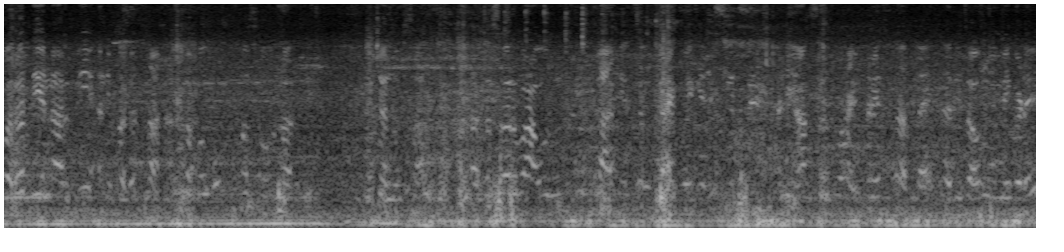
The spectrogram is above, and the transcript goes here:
परत येणार मी आणि परत जाणार तर बघू कसं होणार मी त्याच्यानुसार आता सर्व आवरून घेतलं आहे बॅग वगैरे आणि असं व्हाईट ड्रेस घातला आहे घरी जाऊन मम्मीकडे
